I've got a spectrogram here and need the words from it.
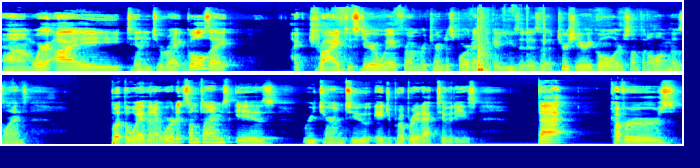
um, where I tend to write goals. I I try to steer away from return to sport. I think I use it as a tertiary goal or something along those lines. But the way that I word it sometimes is return to age appropriate activities. That covers,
